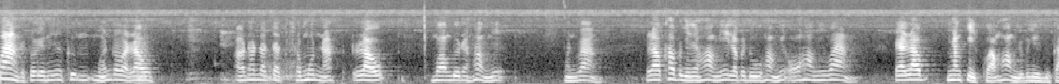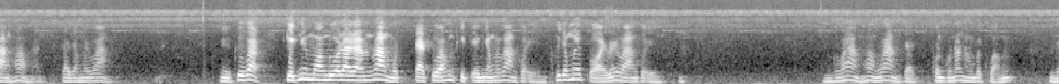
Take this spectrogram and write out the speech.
ว่างจากตัวเองนี่คือเหมือนกับว่าเรา เอาถ้าเราจะสมมุตินะเรามองดูในห้องนี้ มันว่าง เราเข้าไปอยู่ในห้องนี้ เราไปดูห้องนี้โอ้ห้องนี้ว่าง แต่เรายังกีดขวางห้องอยู่ไปยืนอยู่กลางห้องนั้นเรายังไม่ว่างนี่คือว่าจิตนี่มองดูอะไรมันว่างหมด แต่ตัวของจิตเองยังไม่ว่างตัวเอง คือยังไม่ปล่อยไม่วางตัวเองมันก็ว่างห้องว่าง แต่คนคนนั้นทางไปขวางอยู่ใน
